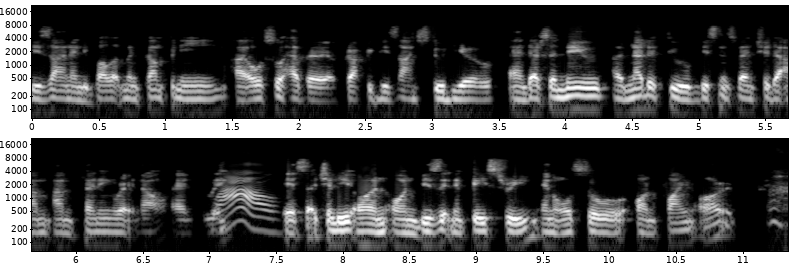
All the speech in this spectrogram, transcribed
design and development company. I also have a graphic design studio. And there's a new, another two business venture that I'm, I'm planning right now. And wow. It's actually on, on dessert and pastry and also on fine art.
